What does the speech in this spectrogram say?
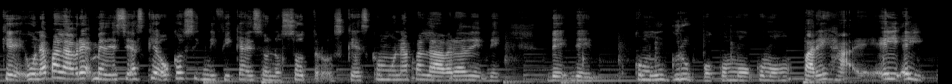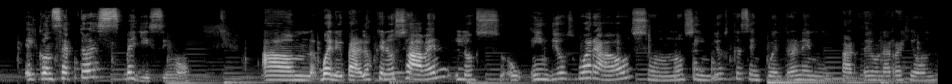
que una palabra, me decías que oco significa eso, nosotros, que es como una palabra de, de, de, como un grupo, como, como pareja, el, el, el concepto es bellísimo. Bueno, y para los que no saben, los indios guaraos son unos indios que se encuentran en parte de una región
